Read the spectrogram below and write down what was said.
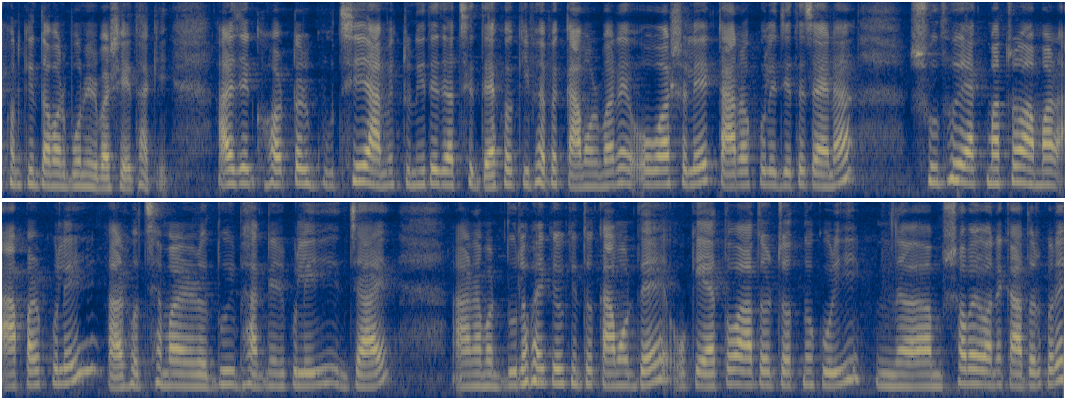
এখন কিন্তু আমার বোনের বাসায় থাকি। আর যে ঘরটার গুছিয়ে আমি একটু নিতে যাচ্ছি, দেখো কীভাবে কামড় মারে। ও আসলে কারও কুলে যেতে চায় না, শুধু একমাত্র আমার আপার কুলেই আর হচ্ছে আমার দুই ভাগ্নের কুলেই যায়। আর আমার দুলাভাইকেও কিন্তু কামড় দেয়। ওকে এত আদর যত্ন করি সবাই অনেক আদর করে,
